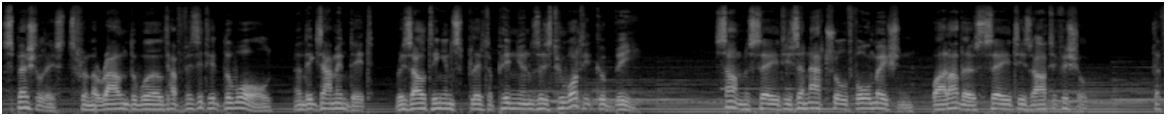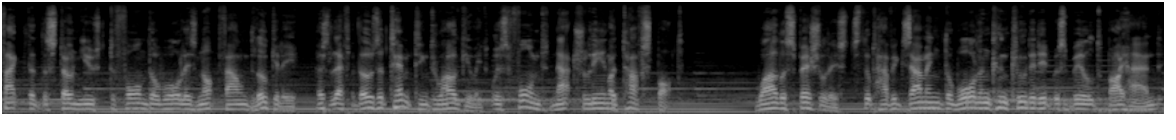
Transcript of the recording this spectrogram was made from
Specialists from around the world have visited the wall and examined it, resulting in split opinions as to what it could be. Some say it is a natural formation, while others say it is artificial. The fact that the stone used to form the wall is not found locally has left those attempting to argue it was formed naturally in a tough spot. While the specialists that have examined the wall and concluded it was built by hand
